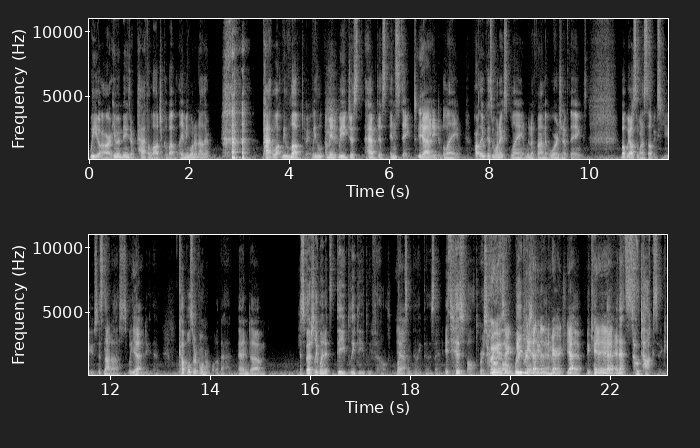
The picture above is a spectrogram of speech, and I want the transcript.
We are, human beings are pathological about blaming one another. Patholo- we love doing it. We, I mean, we just have this instinct that Yeah. we need to blame, partly because we want to explain, we want to find the origin of things, but we also want to self excuse. It's not us. We Yeah. didn't do that. Couples are vulnerable to that. And, um, especially when it's deeply, deeply felt, like Yeah. something like this. It's his fault or it's her Well, you guys fault. say we we can't do resentment in the marriage. Yeah. we can't. Yeah, yeah, that- and that's so toxic.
